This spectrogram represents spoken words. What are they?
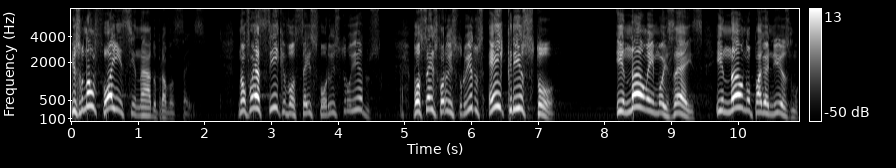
isso não foi ensinado para vocês. Não foi assim que vocês foram instruídos. Vocês foram instruídos em Cristo, e não em Moisés, e não no paganismo,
